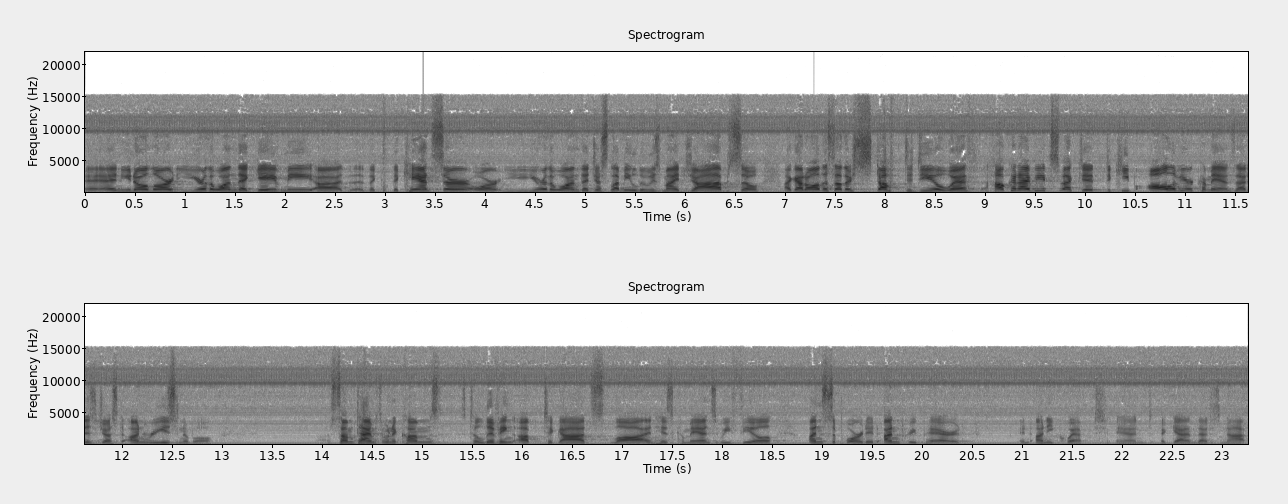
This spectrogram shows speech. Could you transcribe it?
and you know, Lord, you're the one that gave me uh, the, the, the cancer, or you're the one that just let me lose my job. So I got all this other stuff to deal with. How can I be expected to keep all of your commands? That is just unreasonable. Sometimes when it comes to living up to God's law and his commands, we feel unsupported, unprepared, and unequipped. And again, that is not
